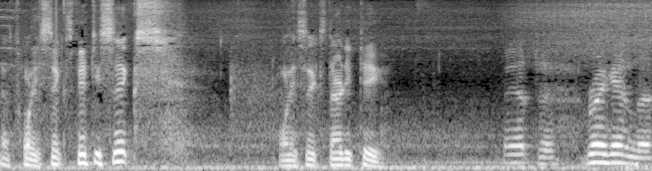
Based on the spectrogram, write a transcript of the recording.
That's 2656, 2632. We have to bring in the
